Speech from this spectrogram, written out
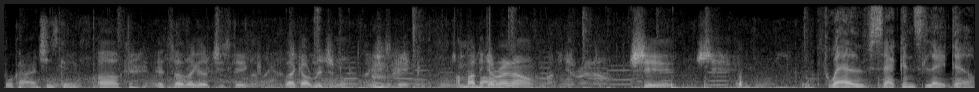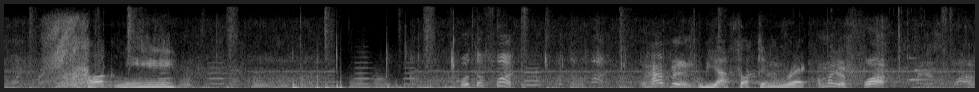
What kind of cheesecake? Oh, okay. It's a regular cheesecake. Like original cheesecake. I'm about to get right now. Shit. 12 seconds later. Fuck me. What the fuck? What the fuck? What happened? We got fucking wrecked. Oh I'm gonna get fucked. I'm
